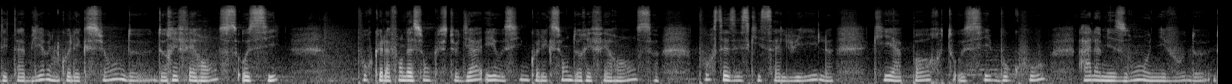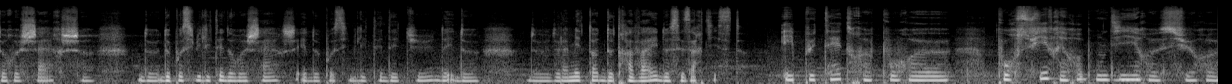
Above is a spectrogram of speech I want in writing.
d'établir une collection de références aussi pour que la Fondation Custodia ait aussi une collection de références pour ces esquisses à l'huile qui apportent aussi beaucoup à la maison au niveau de, recherche, de, possibilités de recherche et de possibilités d'études et de, de, la méthode de travail de ces artistes. Et peut-être pour euh, poursuivre et rebondir sur euh,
